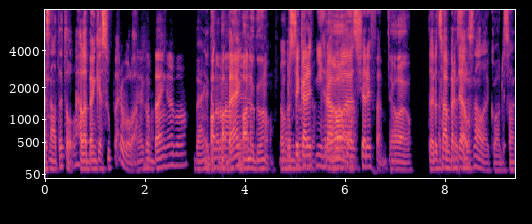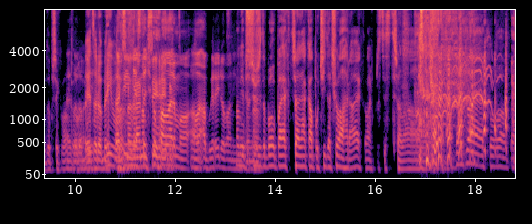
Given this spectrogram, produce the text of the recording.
Znáte to? Hele, Bank je super, vole. Jako bang nebo? Bang? Jako Ba, ba, normálně. Banogo, no. No Bang, prostě bang, karetní hra, Jo, vole, jo. s šerifem. Jo, jo. To je docela Já to prdel. neznal, jako, a docela mě to překvapilo. Je to dobrý. Je to dobrý. Takový jsme městečko hry, Palermo, ale no. upgradeovaný. No mě přišlo, že to bylo úplně jak třeba nějaká počítačová hra, jak to máš prostě střela. a Takhle, jako, a tak.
